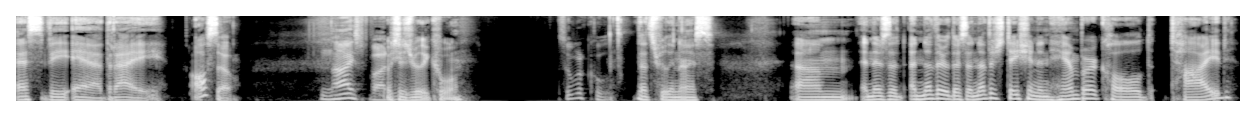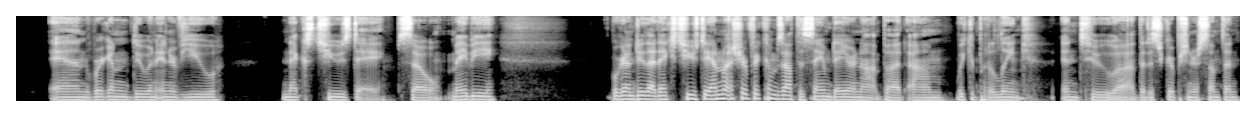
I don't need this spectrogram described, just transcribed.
SWR 3 also. Nice, buddy. Which is really cool. super cool. That's really nice. Um, and there's a, another there's another station in Hamburg called Tide, and we're gonna do an interview next Tuesday. So maybe we're gonna do that next Tuesday. I'm not sure if it comes out the same day or not, but um, we can put a link into uh, the description or something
